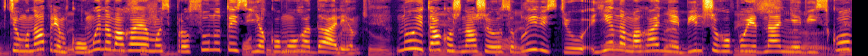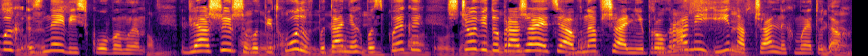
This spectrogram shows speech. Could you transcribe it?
В цьому напрямку ми намагаємось просунутись якомога далі. Ну і також нашою особливістю можливістю є намагання більшого поєднання військових з невійськовими для ширшого підходу в питаннях безпеки, що відображається в навчальній програмі і навчальних методах.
